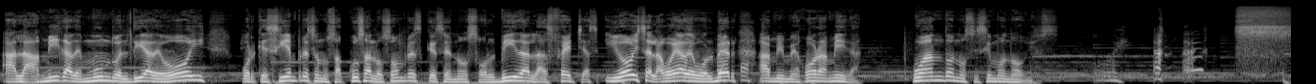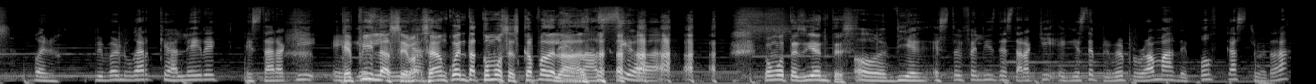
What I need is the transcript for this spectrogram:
a la amiga de mundo el día de hoy, porque siempre se nos acusa a los hombres que se nos olvidan las fechas. Y hoy se la voy a devolver a mi mejor amiga. ¿Cuándo nos hicimos novios? bueno, en primer lugar, qué alegre estar aquí. ¿Qué pilas? Este ¿Se, ¿Se, dan cuenta cómo se escapa de la... ¿Cómo te sientes? Oh, bien, estoy feliz de estar aquí en este primer programa de podcast, ¿verdad?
